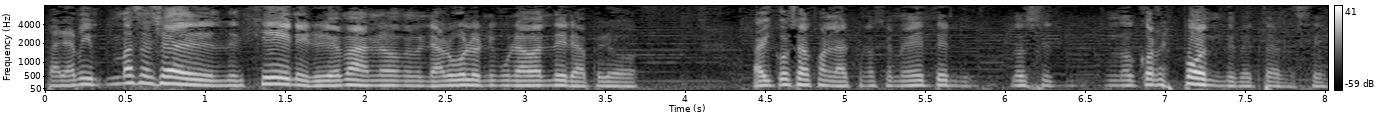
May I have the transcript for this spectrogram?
Para mí, más allá del, del género y demás, no me enarbolo ninguna bandera, pero hay cosas con las que no se meten, no se, no corresponde meterse.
